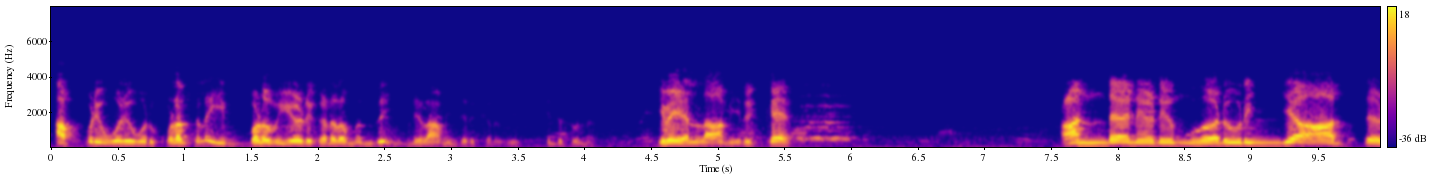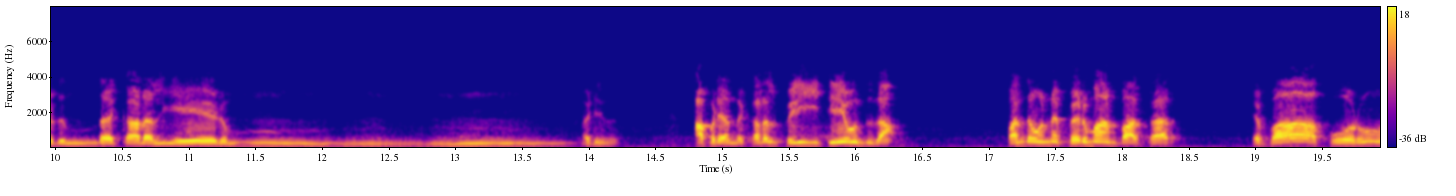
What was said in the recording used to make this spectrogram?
அப்படி ஒரு ஒரு குளத்துல இவ்வளவு ஏழு கடலம் வந்து இப்படி எல்லாம் அமைந்திருக்கிறது என்று சொன்னார். இவையெல்லாம் இருக்க அண்ட நெடு ஆத்தெடுந்த கடல் ஏழும். அப்படின்னு அப்படி அந்த கடல் பெருகிட்டே வந்துதான். வந்த உடனே பெருமான் பார்த்தார். எப்பா போறோம்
